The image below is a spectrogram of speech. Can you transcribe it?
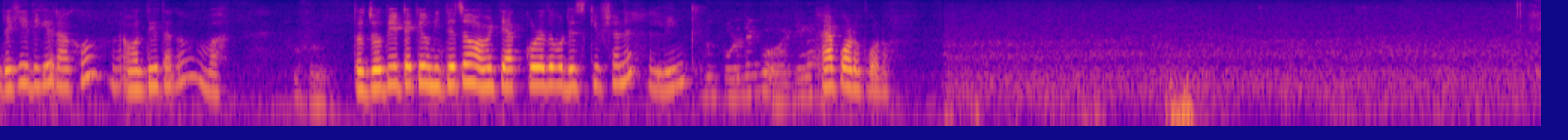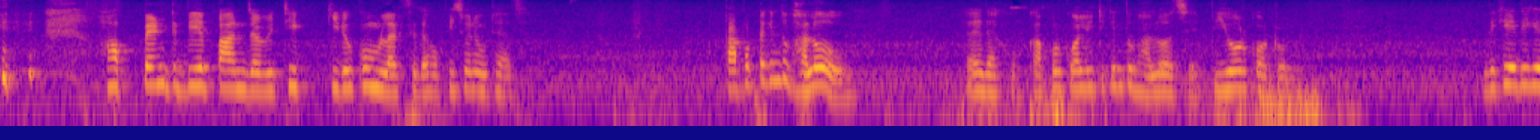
দেখি এদিকে রাখো আমার দিকে তাকাও। বাহ। তো যদি এটা কেউ নিতে চাও আমি ট্যাগ করে দেবো ডিসক্রিপশানে দেখব হয় হ্যাঁ পড়ো পড়ো। হাফ প্যান্ট দিয়ে পাঞ্জাবি ঠিক কীরকম লাগছে? দেখো পিছনে উঠে আছে। কাপড়টা কিন্তু ভালো। এই দেখো কাপড় কোয়ালিটি কিন্তু ভালো আছে পিওর কটন দেখি এদিকে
